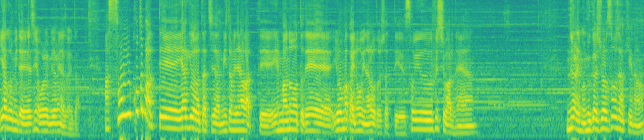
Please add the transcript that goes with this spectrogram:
ヤグみたいなやつに俺認めない人がいたあそういう言葉ってヤギョたちは認めてなかった。エンマノートで妖魔界の王になろうとしたっていうそういう節はあるね。ぬらりも昔はそうだっけな。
